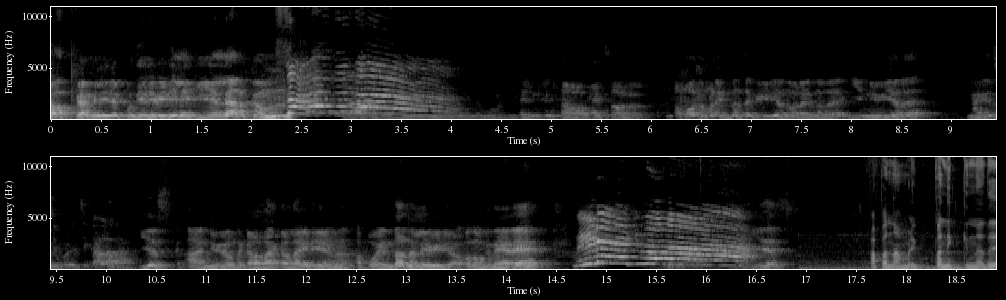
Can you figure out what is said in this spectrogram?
ഷോക്ക് ഫാമിലിയുടെ പുതിയൊരു വീഡിയോയിലേക്ക് എല്ലാവർക്കും ഓക്കെ സ്വാഗതം. അപ്പോൾ നമ്മൾ ഇന്നത്തെ വീഡിയോ എന്ന് പറയുന്നത് ഈ ന്യൂ ഇയർ യെസ് ആ ന്യൂ ഇയറിന് കളറാക്കാനുള്ള ഐഡിയ ആണ്. അപ്പോൾ എന്താന്നല്ലേ വീഡിയോ അപ്പൊ നമുക്ക് നേരെ യെസ് അപ്പം നമ്മളിപ്പോൾ നിൽക്കുന്നത്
